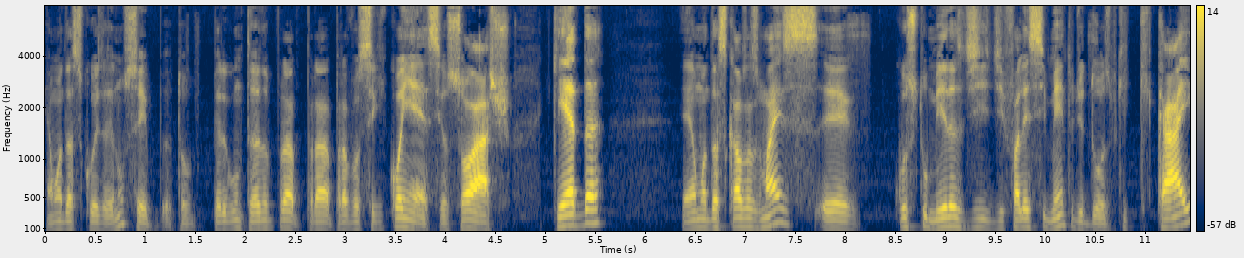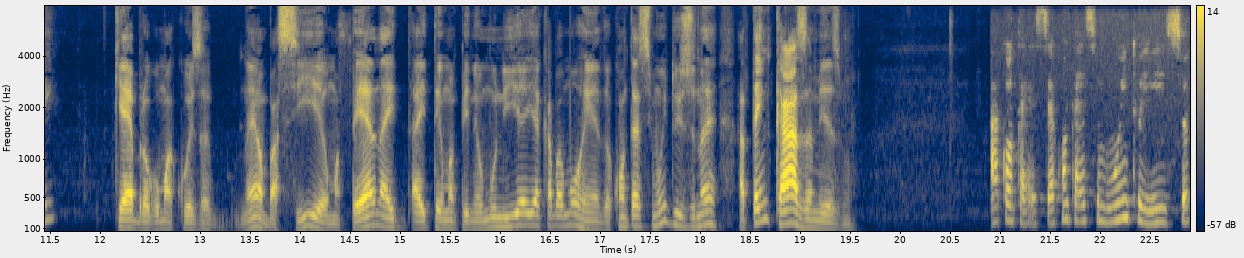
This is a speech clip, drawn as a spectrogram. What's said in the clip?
é uma das coisas, eu não sei, eu estou perguntando para você que conhece, eu só acho. Queda é uma das causas mais é, costumeiras de, de falecimento de idoso, porque cai, quebra alguma coisa, né, uma bacia, uma perna, aí, aí tem uma pneumonia e acaba morrendo. Acontece muito isso, né? Até em casa mesmo. Acontece, acontece muito isso.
